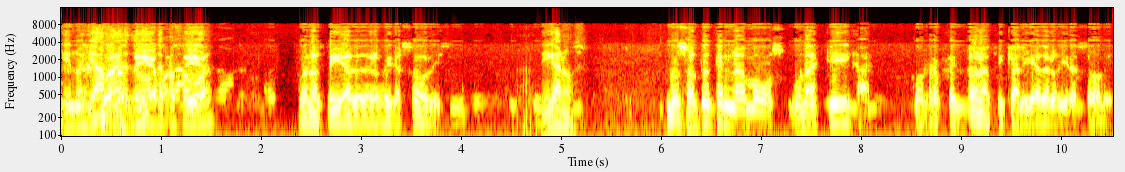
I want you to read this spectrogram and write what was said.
¿Quién nos llama? buenos ¿Desde días, dónde, por favor? Buenos días desde los girasoles. Díganos. Nosotros tenemos una queja con respecto a la Fiscalía de los Girasoles.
